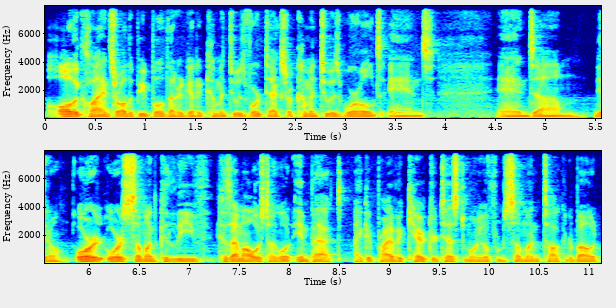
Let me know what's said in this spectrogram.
all the clients or all the people that are going to come into his vortex or come into his world and and um, you know or or someone could leave because i'm always talking about impact. I could probably have a character testimonial from someone talking about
